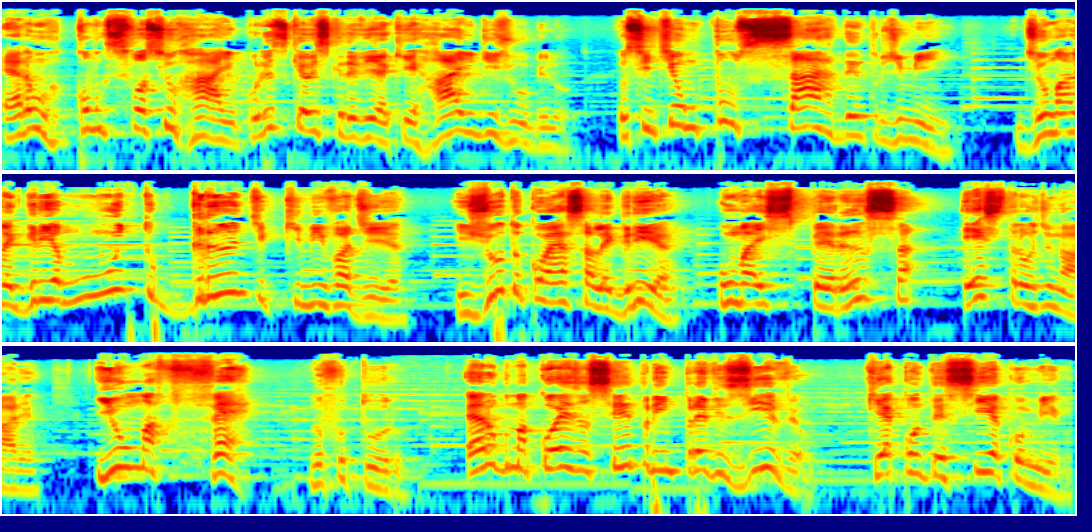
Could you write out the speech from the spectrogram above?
Era um, como se fosse um raio, por isso que eu escrevi aqui raio de júbilo. Eu sentia um pulsar dentro de mim, de uma alegria muito grande que me invadia. E junto com essa alegria, uma esperança extraordinária e uma fé no futuro. Era alguma coisa sempre imprevisível que acontecia comigo.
